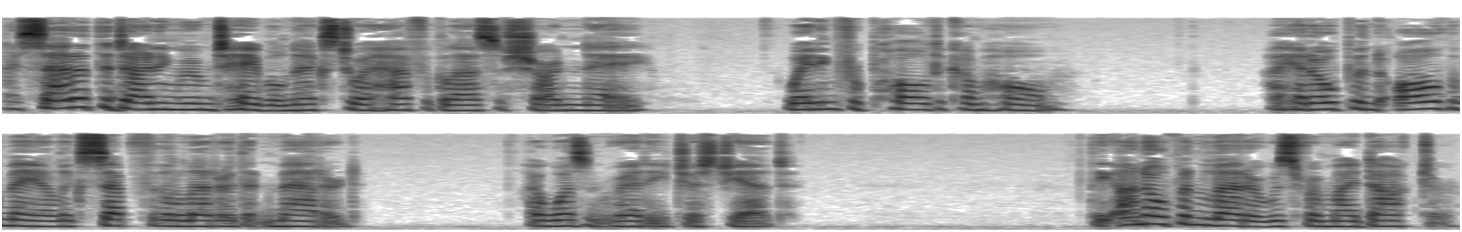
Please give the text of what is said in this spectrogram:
I sat at the dining room table next to a half a glass of Chardonnay, waiting for Paul to come home. I had opened all the mail except for the letter that mattered. I wasn't ready just yet. The unopened letter was from my doctor.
